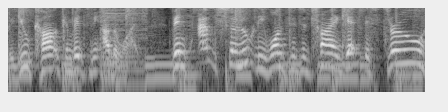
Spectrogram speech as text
but you can't convince me otherwise. Vince absolutely wanted to try and get this through.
